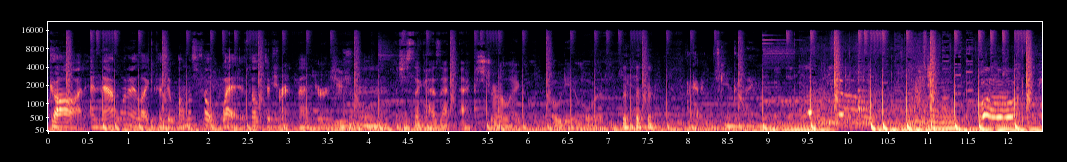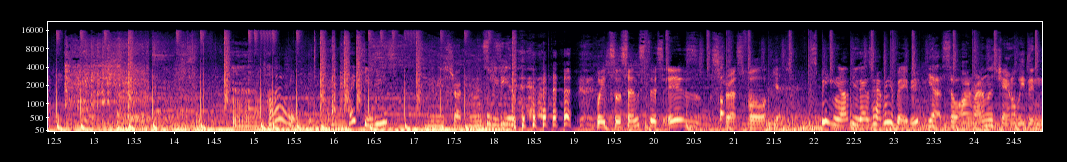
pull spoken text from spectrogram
god. And that one I like because it almost felt wet. It felt different than your usual. Mm, It just like has that extra like, oh dear lord. Okay, let's keep going. Hi. Hi, cuties. you gonna be struggling, sweetie? Wait, so since this is stressful, yes. Speaking of, you guys having a baby? Yeah, so on Ryland's channel, we've been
